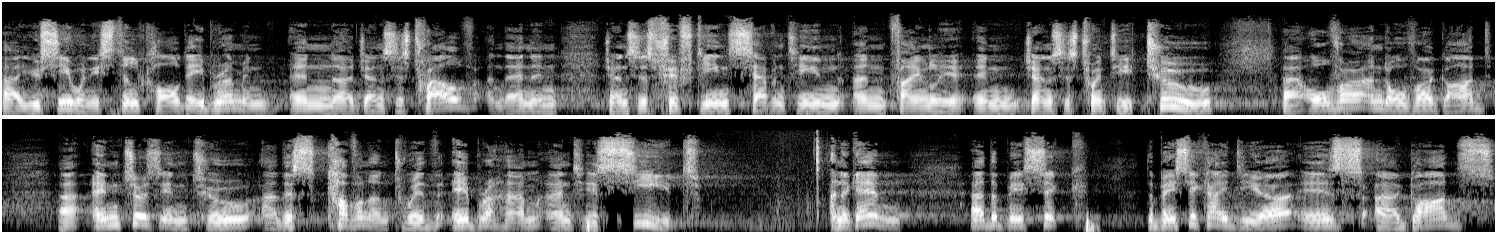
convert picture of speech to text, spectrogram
uh you see when he's still called Abram in, in uh, Genesis 12, and then in Genesis 15, 17, and finally in Genesis 22. Uh, over and over, God uh, enters into uh, this covenant with Abraham and his seed. And again, uh, the, basic, the basic idea is God's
